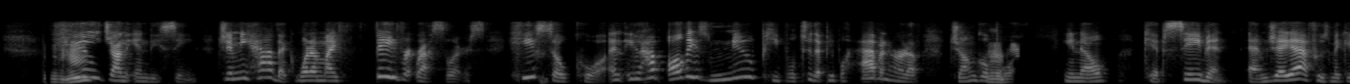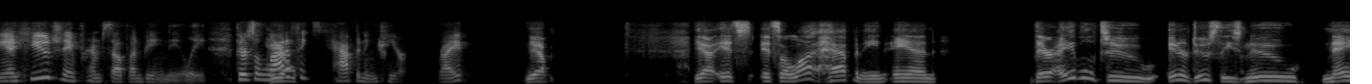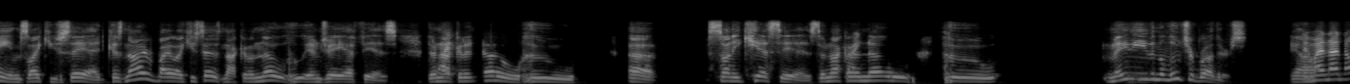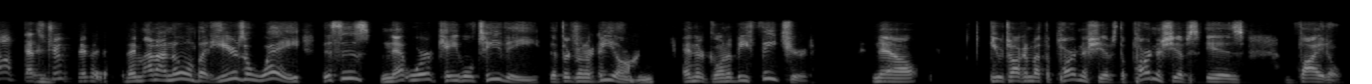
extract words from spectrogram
Mhm. huge on the indie scene. Jimmy Havoc, one of my favorite wrestlers. He's so cool, and you have all these new people too that people haven't heard of. Jungle Mhm. Boy, you know, Kip Sabian, MJF, who's making a huge name for himself on being the elite. There's a lot Yeah. of things happening here, right? Yep. Yeah, it's it's a lot happening and they're able to introduce these new names like you said because not everybody like you said is not going to know who MJF is. They're Right. not going to know who uh Sonny Kiss is. They're not going to know who maybe even the Lucha Brothers. You They might not know him. That's true. they, they might not know them, but here's a way. This is network cable TV that they're going to be is. on, and they're going to be featured. Now, you were talking about the partnerships. The partnerships is vital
